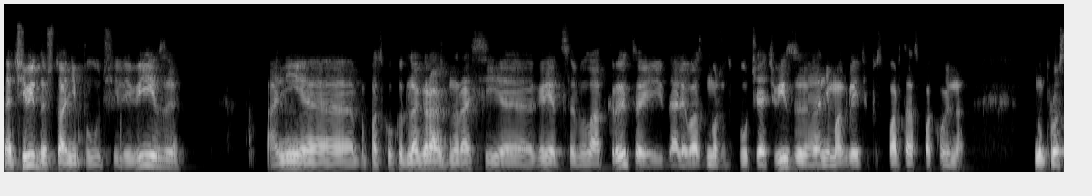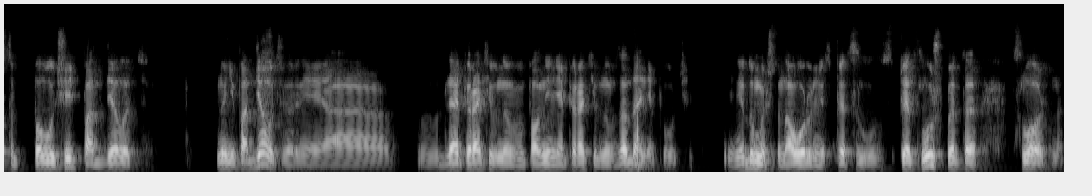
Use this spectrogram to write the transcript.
Очевидно, что они получили визы, они, э, поскольку для граждан России э, Греция была открыта и дали возможность получать визы, они могли эти паспорта спокойно, ну, просто получить, подделать, ну, не подделать, вернее, а для оперативного выполнения оперативного задания получить. Я не думаю, что на уровне спец, спецслужб это сложно.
